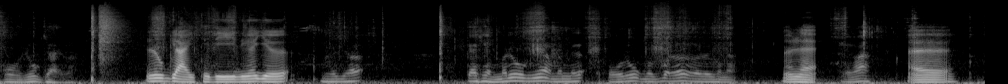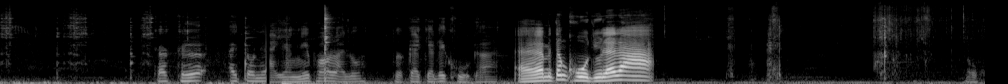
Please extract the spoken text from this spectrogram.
โอ้ลูกใหญ่วะลูกใหญ่ทีดีเนื้อเยอะ เนื้อเยอะ แกเห็นมาลูกเนี้ยมันเนื้อโอ้ลูกมันเบลอเลยขนาดนั่นแหละ เห็นไหมเออ ก็คือไอ้ตัวเนี้ยอย่างนี้เพราะอะไรรู้เผื่อแกจะได้ขูดได้ เออ มันต้องขูดอยู่แล้วล่ะ โอ้โห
